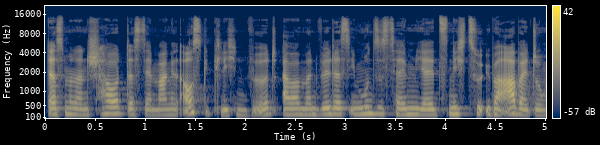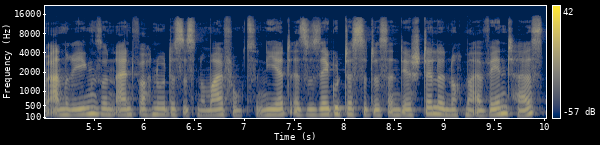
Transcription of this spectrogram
dass man dann schaut, dass der Mangel ausgeglichen wird, aber man will das Immunsystem ja jetzt nicht zur Überarbeitung anregen, sondern einfach nur, dass es normal funktioniert. Also sehr gut, dass du das an der Stelle nochmal erwähnt hast.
